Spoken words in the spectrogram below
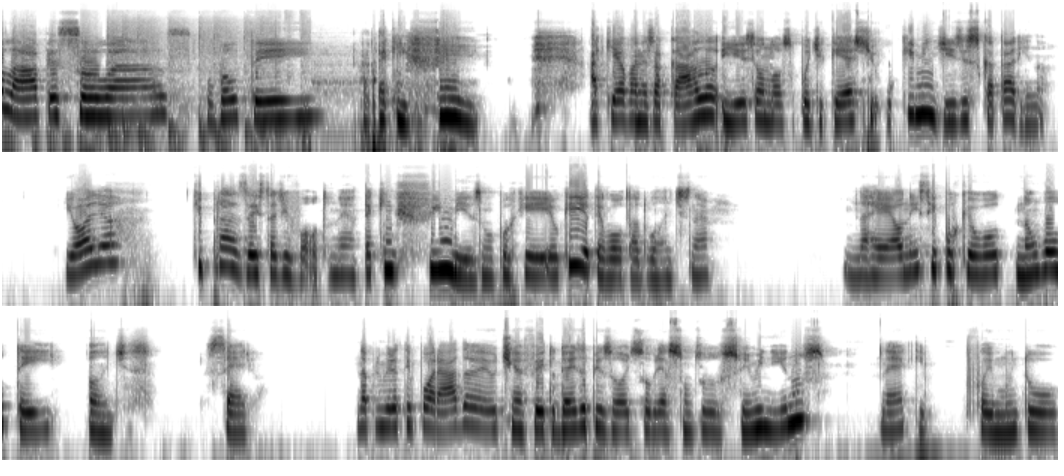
Olá, pessoas! Voltei! Até que enfim! Aqui é a Vanessa Carla e esse é o nosso podcast O que me dizes, Catarina. E olha, que prazer estar de volta, né? Até que enfim mesmo, porque eu queria ter voltado antes, né? Na real, nem sei porque eu não voltei antes. Sério. Na primeira temporada eu tinha feito 10 episódios sobre assuntos femininos, né? Que foi muito.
